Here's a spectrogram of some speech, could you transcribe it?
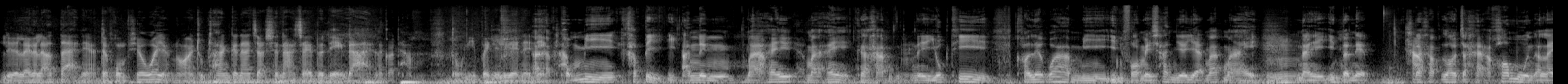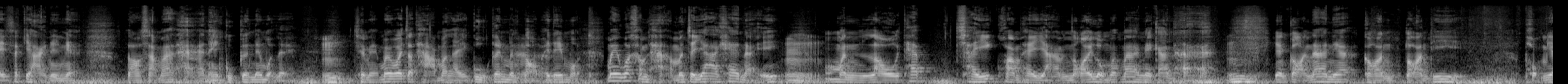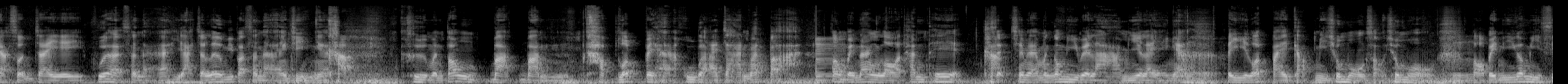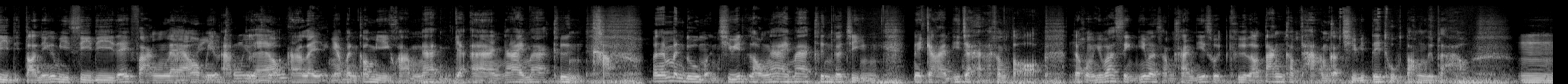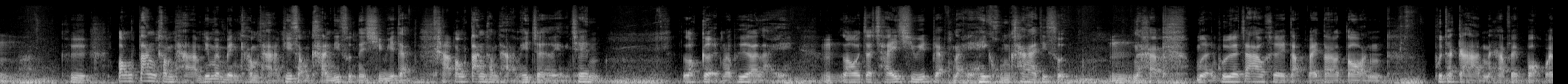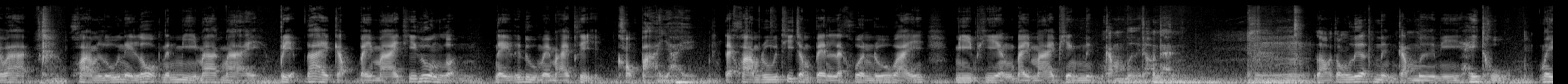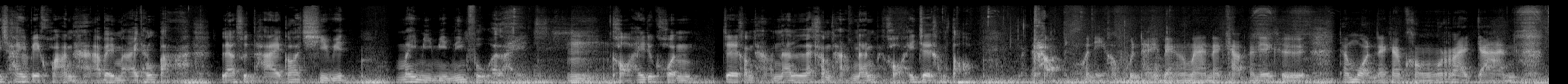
หรืออะไรก็แล้วแต่เนี่ยแต่ผมเชื่อว่าอย่างน้อยทุกท่านก็น่าจะชนะใจตัวเองได้ แล้วก็ทำตรงนี้ไปเรื่อยๆนั่นเองอะครัผบมมีคติอีกอันหนึงมาให้มาให้นะครับในยุคที่เขาเรียกว่ามี information เยอะแยะมากมายในอินเทอร์เน็ตครับนะครับเราจะหาข้อมูลอะไรสักอย่างหนึ่งเนี่ยเราสามารถหาใน Google ได้หมดเลยใช่ไหมไม่ว่าจะถามอะไร Google มันตอบให้ได้หมด ไม่ว่าคำถามมันจะยากแค่ไหน มันเราแทบ ใช้ความพยายามน้อยลงมาก ๆ ในการหา อย่างก่อนหน้าเนี้ยก่อนตอนที่ผมอยากสนใจพุทธศาสนา อยากจะเริ่มวิปัสสนาจริงๆเนี่ย ครับคือมันต้องบากบั่นขับรถไปหาครูบาอาจารย์วัดป่า ต้องไปนั่งรอท่านเทศน์ครับเสร็จใช่ไหมมันก็มีเวลามีอะไรอย่างเงี้ยตีรถไปกลับมีชั่วโมงสองชั่วโมง ต่อไปนี้ก็มีซีดีตอนนี้ก็มีซีดี ได้ฟังแล้วมีมีอัด YouTube แล้วอะไรอย่างเงี้ยมันก็มีความง่ายอ่าง่ายมากขึ้นครับเพราะฉะนั้นมันดูเหมือนชีวิตเราง่ายมากขึ้นก็จริงในการที่จะหาคำตอบ แต่ผมคิดว่าสิ่งที่มันสำคัญที่สุดคือเราตั้งคำถามกับชีวิตได้ถูกต้องหรือเปล่า อืมคือต้องตั้งคำถามที่มันเป็นคำถามที่สำคัญที่สุดในชีวิตอะครับต้องตั้งคำถามให้เจออย่างเช่น เราเกิดมาเพื่ออะไร เราจะใช้ชีวิตแบบไหนให้คุ้มค่าที่สุดนะครับ เหมือนพระเจ้าเคยตรัดไปตอนตอนพุทธกาลนะครับไปบอกไว้ว่า ความรู้ในโลกนั้นมีมากมาย เปรียบได้กับใบไม้ที่ร่วงหล่น ในฤดูใบไม้ผลิของป่าใหญ่ แต่ความรู้ที่จำเป็นและควรรู้ไว้ มีเพียงใบไม้เพียงหนึ่งกำมือเท่านั้น เราต้องเลือกหนึ่งกำมือนี้ให้ถูก ไม่ใช่ไปควานหาใบไม้ทั้งป่า แล้วสุดท้ายก็ชีวิตไม่มีมีนิ่งฟูอะไรขอให้ทุกคนเจอคำถามนั้น และคำถามนั้นขอให้เจอคำตอบนะ ครับวันนี้ขอบคุณไทยแบงค์มากๆนะครับ อันนี้คือทั้งหมดนะครับของรายการ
